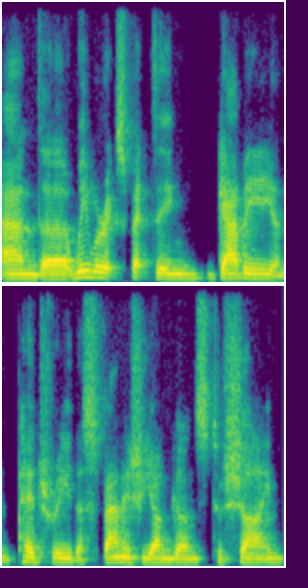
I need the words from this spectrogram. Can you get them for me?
and uh, we were expecting Gavi and Pedri, the Spanish young guns, to shine.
